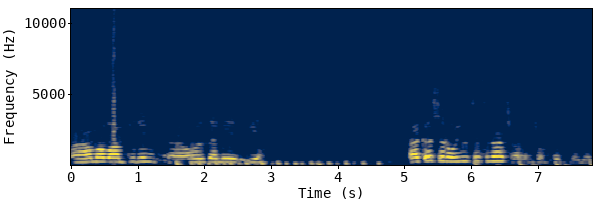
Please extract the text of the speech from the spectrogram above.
Ama vampirin e, o özelliği. Arkadaşlar oyunun sesini açmadım çok ses geliyor.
